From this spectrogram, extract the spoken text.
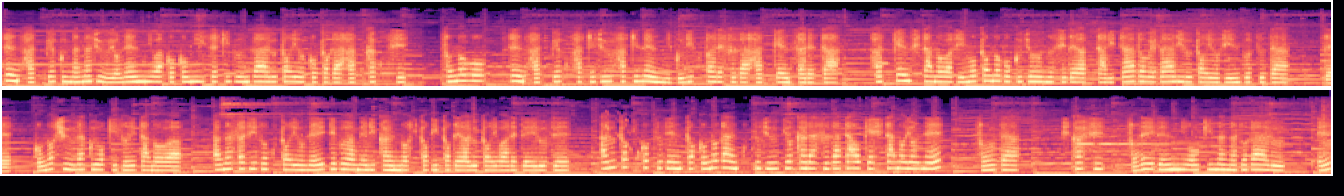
1874年にはここに遺跡群があるということが発覚し、その後、1888年にグリフパレスが発見された。発見したのは地元の牧場主であったリチャード・ウェザーリルという人物だ。で、この集落を築いたのは、アナサジ族というネイティブアメリカンの人々であると言われているぜ。ある時忽然とこの岩窟住居から姿を消したのよねそうだ。しかし、それ以前に大きな謎がある。え？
